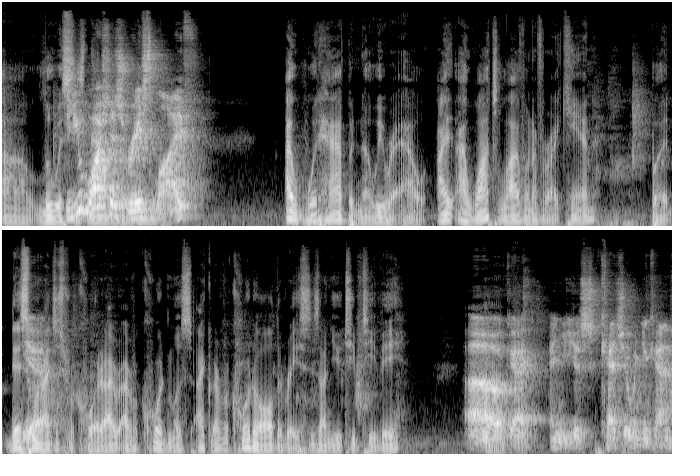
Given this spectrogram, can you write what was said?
Uh, Lewis. Did you watch this race live? I would have, but no, we were out. I, I watch live whenever I can, but this one I just record. I, I record most. I, I record all the races on YouTube TV. Oh, okay. And you just catch it when you can.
